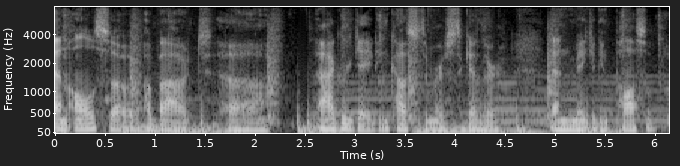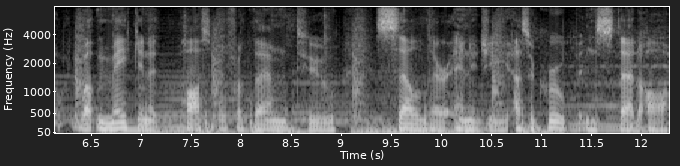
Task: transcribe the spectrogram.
and also about uh, aggregating customers together and making it possible well making it possible for them to sell their energy as a group instead of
